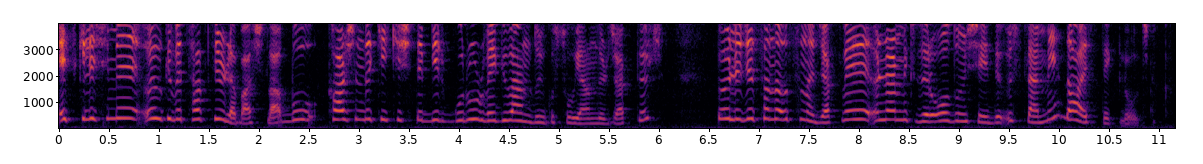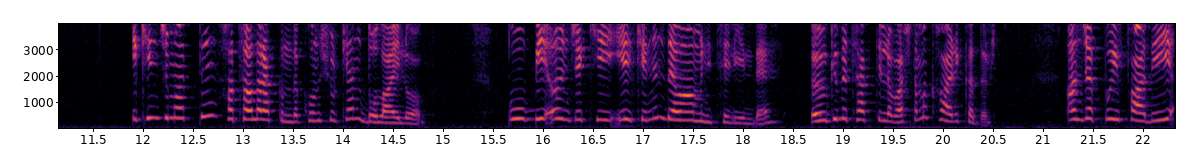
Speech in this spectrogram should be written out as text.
Etkileşime övgü ve takdirle başla. Bu karşındaki kişide bir gurur ve güven duygusu uyandıracaktır. Böylece sana ısınacak ve önermek üzere olduğun şeyde üstlenmeye daha istekli olacak. İkinci madde hatalar hakkında konuşurken dolaylı ol. Bu bir önceki ilkenin devamı niteliğinde. Övgü ve takdirle başlamak harikadır. Ancak bu ifadeyi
